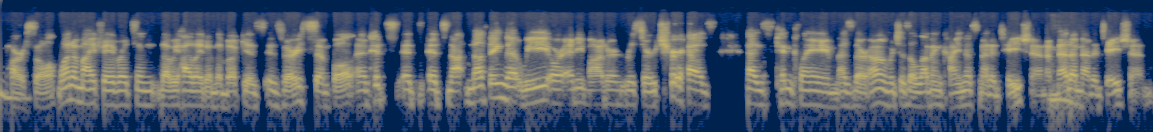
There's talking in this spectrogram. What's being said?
mm-hmm. parcel one of my favorites and that we highlight in the book is is very simple and it's it's it's not nothing that we or any modern researcher has has can claim as their own, which is a loving kindness meditation, a metta mm-hmm. meditation,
